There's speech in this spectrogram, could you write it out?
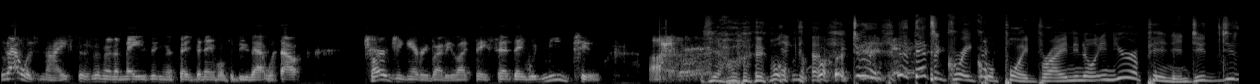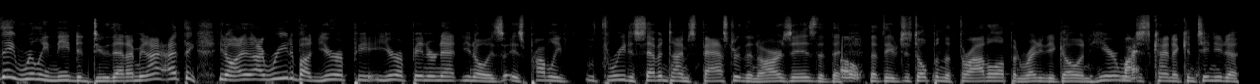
So that was nice. Isn't it amazing that they've been able to do that without charging everybody like they said they would need to. Uh, yeah, well, yeah. Dude, that's a great cool point, Brian. You know, in your opinion, do do they really need to do that? I mean, I, I think you know, I, I, read about Europe. Europe internet, you know, is is probably three to seven times faster than ours is. That the, oh. that they've just opened the throttle up and ready to go. And here we My, just kind of continue to.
